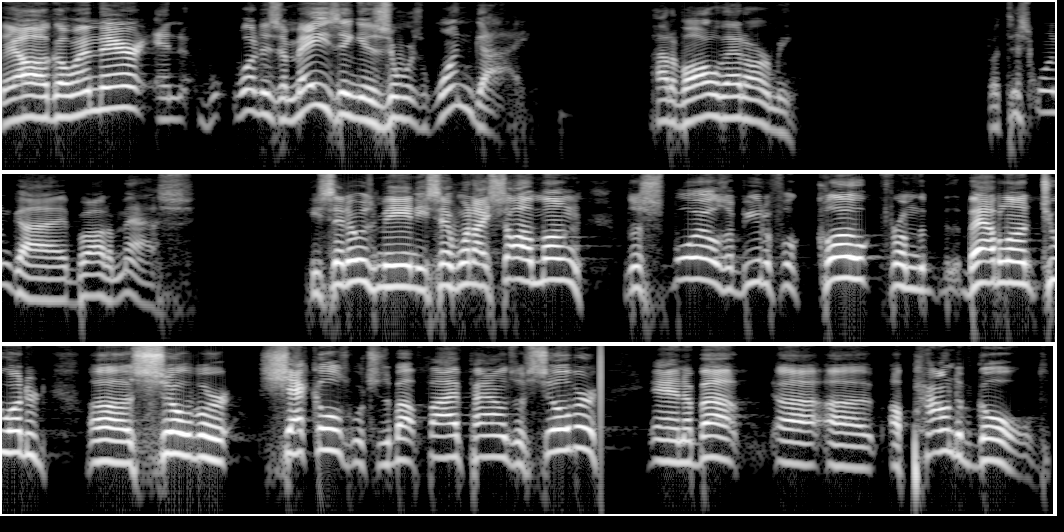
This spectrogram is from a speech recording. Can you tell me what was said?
they all go in there, and what is amazing is there was one guy out of all of that army. But this one guy brought a mess. He said, It was me. And he said, When I saw among the spoils a beautiful cloak from the Babylon, 200 uh, silver shekels, which is about five pounds of silver, and about uh, uh, a pound of gold.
